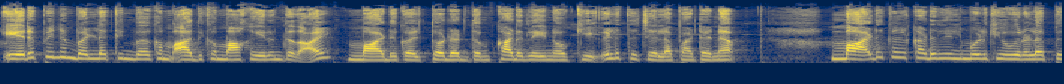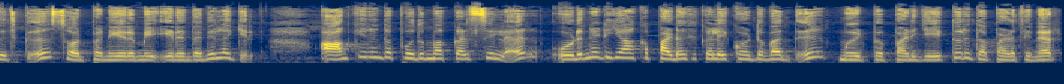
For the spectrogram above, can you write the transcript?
இருப்பினும் வெள்ளத்தின் வேகம் அதிகமாக இருந்ததால் மாடுகள் தொடர்ந்தும் கடலை நோக்கி இழுத்துச் செல்லப்பட்டன. மாடுகள் கடலில் மூழ்கி உயிரிழப்பிற்கு சொற்ப நேரமே இருந்த நிலையில் அங்கிருந்த பொதுமக்கள் சிலர் உடனடியாக படகுகளை கொண்டு வந்து மீட்பு பணியை துரிதப்படுத்தினர்.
